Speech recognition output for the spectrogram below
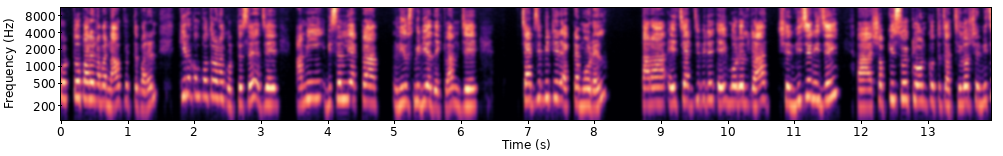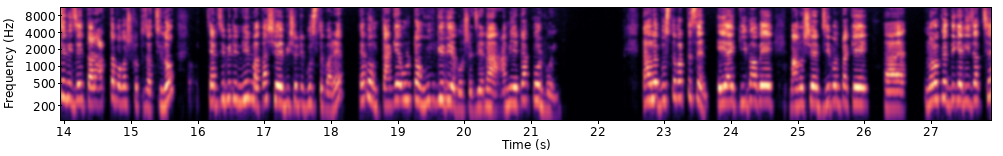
করতেও পারেন, আবার নাও করতে পারেন। কীরকম প্রতারণা করতেছে যে, আমি রিসেন্টলি একটা নিউজ মিডিয়া দেখলাম যে চ্যাট জিপিটির একটা মডেল তারা এই চ্যাট জিপিটির এই মডেলটা সে নিজে নিজেই সবকিছুই ক্লোন করতে চাচ্ছিল। সে নিজে নিজেই তার আত্মা প্রকাশ করতে চাচ্ছিল। চ্যাট জিপিটির নির্মাতা, সে বিষয়টি বুঝতে পারে এবং তাকে উল্টা হুমকি দিয়ে বসে যে, না, আমি এটা করবই। তাহলে বুঝতে পারতেছেন এআই কীভাবে মানুষের জীবনটাকে নরকের দিকে নিয়ে যাচ্ছে?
